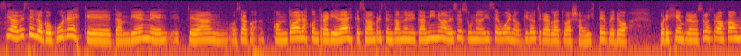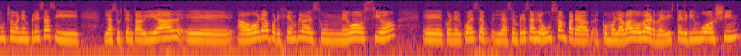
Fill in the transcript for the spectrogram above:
Sí, a veces lo que ocurre es que también eh, te dan, o sea, con, todas las contrariedades que se van presentando en el camino, a veces uno dice, bueno, quiero tirar la toalla, ¿viste? Pero, por ejemplo, nosotros trabajamos mucho con empresas y la sustentabilidad eh, ahora, por ejemplo, es un negocio eh, con el cual las empresas lo usan para como lavado verde, ¿viste? Greenwashing.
